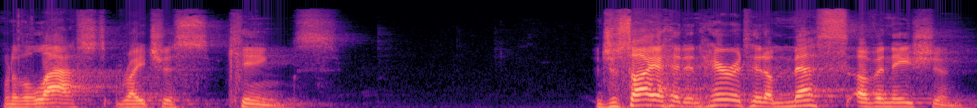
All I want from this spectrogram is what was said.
one of the last righteous kings. Josiah had inherited a mess of a nation.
